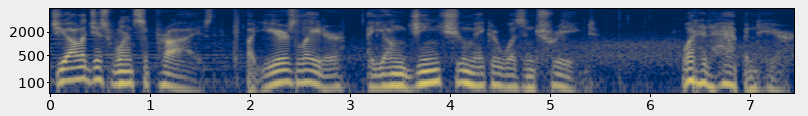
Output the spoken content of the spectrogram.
Geologists weren't surprised, but years later, a young Gene Shoemaker was intrigued. What had happened here?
